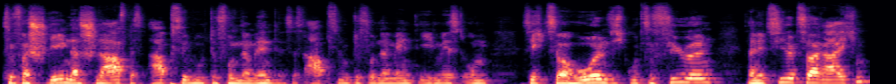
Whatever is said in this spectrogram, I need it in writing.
zu verstehen, dass Schlaf das absolute Fundament ist. Das absolute Fundament eben ist, um sich zu erholen, sich gut zu fühlen, seine Ziele zu erreichen.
